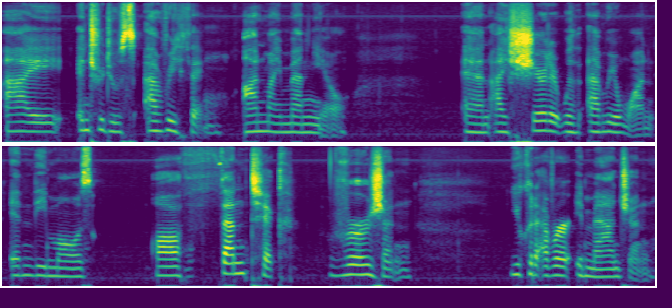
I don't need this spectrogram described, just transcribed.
I introduced everything on my menu and I shared it with everyone in the most authentic version you could ever imagine.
